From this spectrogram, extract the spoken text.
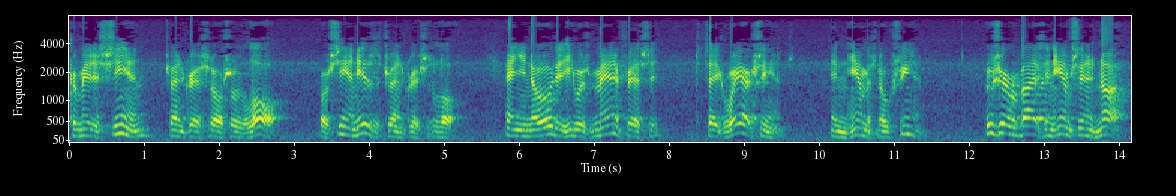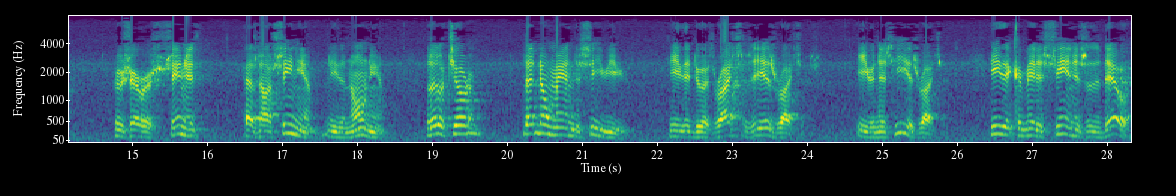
committeth sin transgresses also the law, for sin is the transgression of the law. And you know that he was manifested to take away our sins, and in him is no sin. Whosoever abideth in him sinneth not. Whosoever sinneth has not seen him, neither known him. Little children, let no man deceive you. He that doeth righteousness is righteous, even as he is righteous. He that committeth sin is of the devil,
